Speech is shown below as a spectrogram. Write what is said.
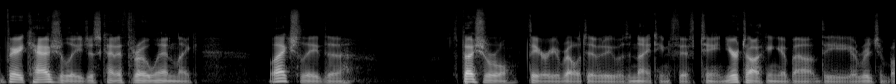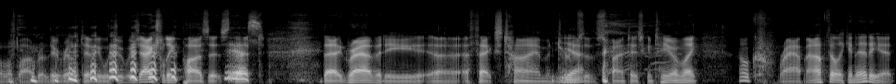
very casually just kind of throw in like, well, actually, the special theory of relativity was in 1915. You're talking about the original blah blah blah theory of relativity, which, which actually posits Yes. that that gravity uh, affects time in terms Yeah. of spontaneous continuum. I'm like, oh crap! I feel like an idiot.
